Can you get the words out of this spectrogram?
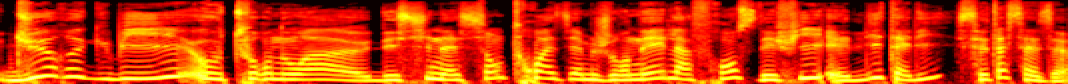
du rugby au tournoi des Six Nations, troisième journée, la France défie l'Italie, c'est à 16h.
